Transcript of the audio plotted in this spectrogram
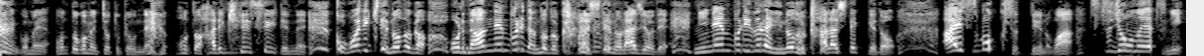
ごめん、ほんとごめん、ちょっと今日ね、ほんと張り切りすぎてね、ここに来て喉が、俺何年ぶりだ喉枯らしての、ラジオで。2年ぶりぐらいに喉枯らしてっけど、アイスボックスっていうのは、筒状のやつに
